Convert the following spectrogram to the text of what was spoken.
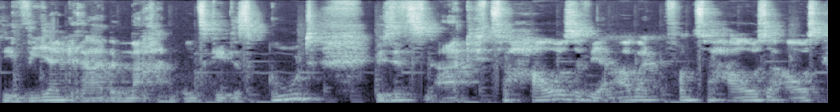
die wir gerade machen. Uns geht es gut. Wir sitzen artig zu Hause. Wir arbeiten von zu Hause aus.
